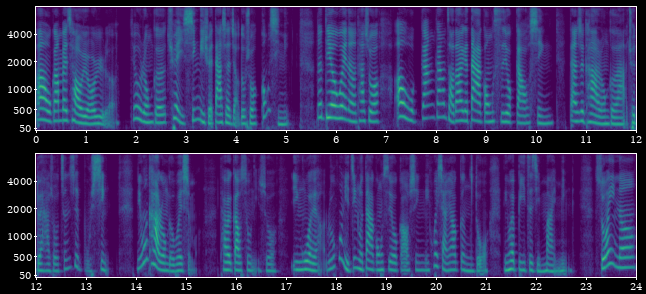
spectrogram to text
啊，我刚被炒鱿鱼了。就荣格却以心理学大师的角度说：“恭喜你。”那第二位呢？他说：“哦，我刚刚找到一个大公司，又高薪。”但是卡尔荣格啊，却对他说：“真是不幸。”你问卡尔荣格为什么？他会告诉你说：“因为啊，如果你进了大公司又高薪，你会想要更多，你会逼自己卖命。所以呢，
